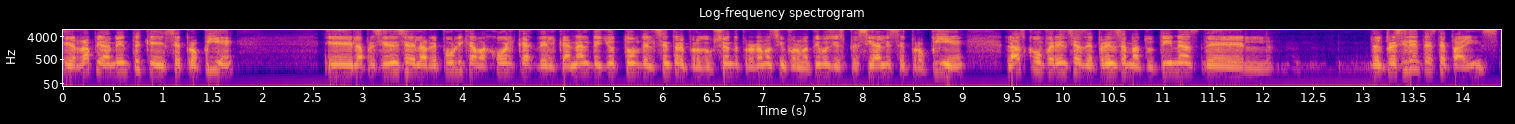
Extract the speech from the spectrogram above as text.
eh, rápidamente que se propie eh, la presidencia de la República bajó el del canal de YouTube del Centro de Producción de Programas Informativos y Especiales, se propie, las conferencias de prensa matutinas del del presidente de este país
